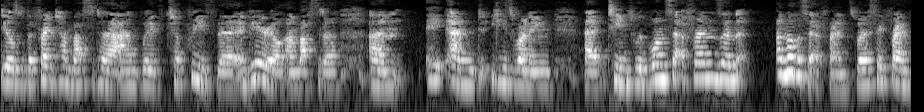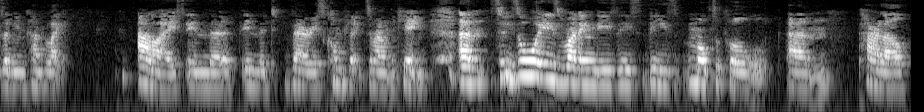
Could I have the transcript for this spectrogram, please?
deals with the French ambassador and with Chapuys, the imperial ambassador, um, and he's running uh, teams with one set of friends and another set of friends. When I say friends, I mean kind of like allies in the in the various conflicts around the king. Um, so he's always running these these these multiple um, parallel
